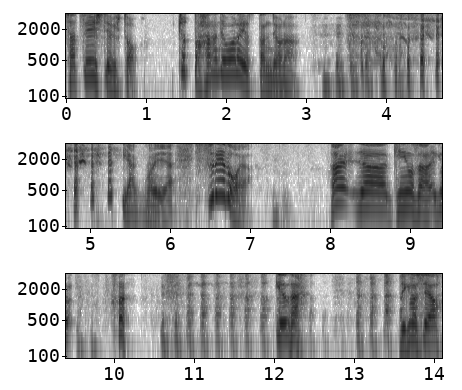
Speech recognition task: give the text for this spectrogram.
撮影してる人ちょっと鼻で笑いよったんだよな。いやこれや。失礼度や。はいじゃあ金曜さんいきま 金曜さんできましたよ。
